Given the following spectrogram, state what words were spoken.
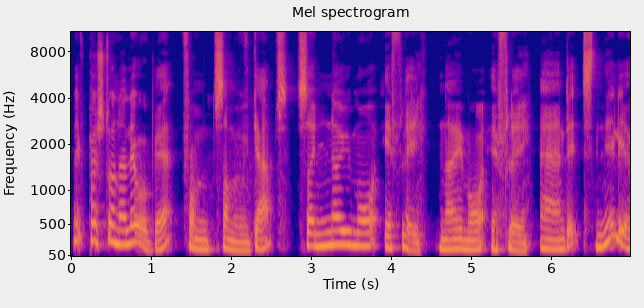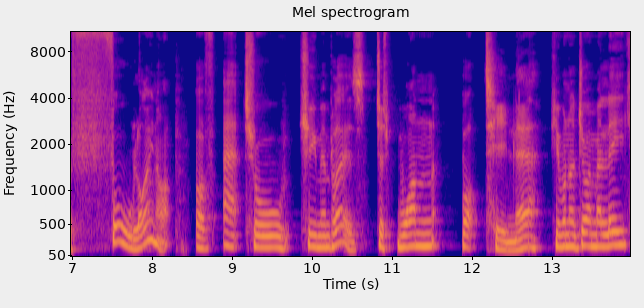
They've pushed on a little bit from some of the gaps. So no more Iffley. No more Iffley. And it's nearly a full lineup of actual human players. Just one bot team there. If you want to join my league,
